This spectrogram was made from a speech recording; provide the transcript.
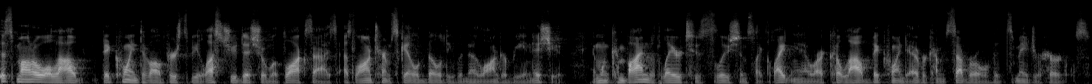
This model will allow Bitcoin developers to be less judicial with block size, as long term scalability would no longer be an issue. And when combined with layer 2 solutions like Lightning Network, could allow Bitcoin to overcome several of its major hurdles.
